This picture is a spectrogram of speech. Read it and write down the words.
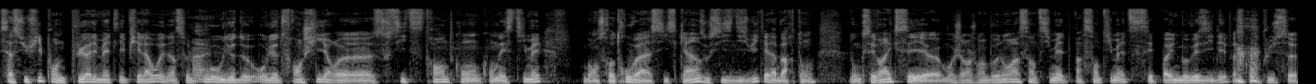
Ça suffit pour ne plus aller mettre les pieds là-haut et d'un seul Ouais. coup, au lieu de au lieu de franchir euh, 6,30 qu'on qu'on estimait. Bon, on se retrouve à 6,15 ou 6,18 et la barton. Donc c'est vrai que c'est, euh, moi je rejoins Benoît, centimètre par centimètre, c'est pas une mauvaise idée parce qu'en plus, euh,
